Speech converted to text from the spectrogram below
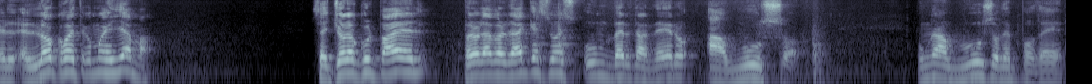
el, loco este, ¿cómo se llama? Se echó la culpa a él, pero la verdad es que eso es un verdadero abuso, un abuso de poder,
